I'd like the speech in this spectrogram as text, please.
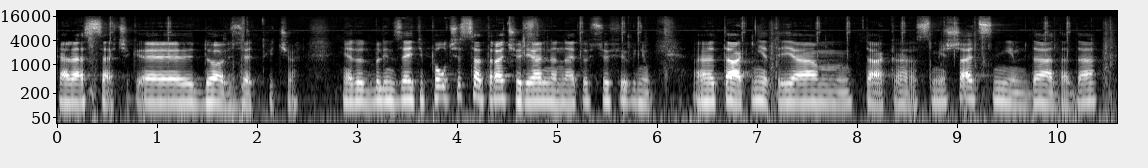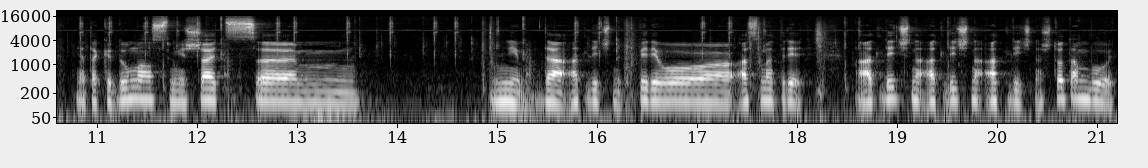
красавчик. Э, да, взять ты что? Я тут, блин, за эти полчаса трачу реально на эту всю фигню. Э, так, нет, я... Так, э, смешать с ним, да, да, да. Я так и думал, смешать с... Э, ним, да, отлично. Теперь его осмотреть. Отлично, отлично, отлично. Что там будет?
